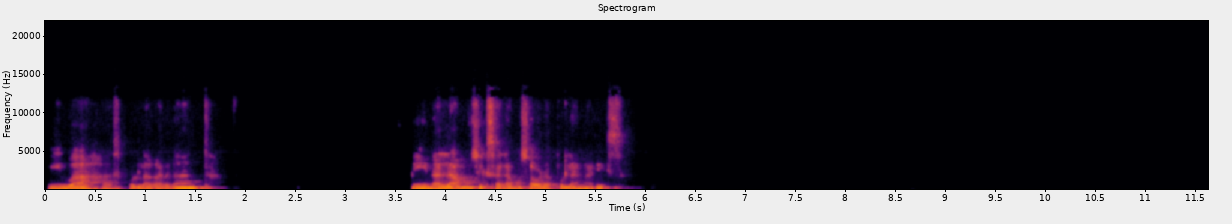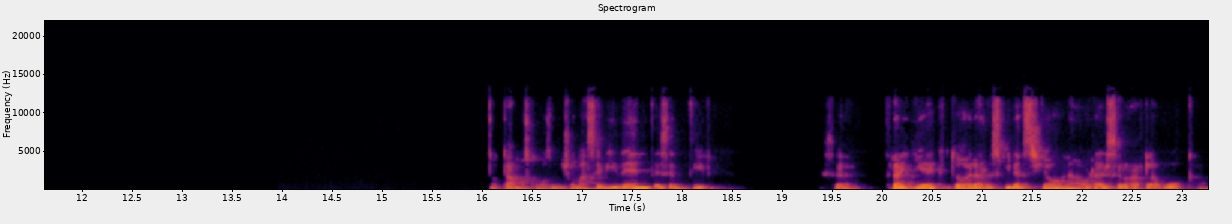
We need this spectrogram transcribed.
y bajas por la garganta. Inhalamos y exhalamos ahora por la nariz. Notamos como es mucho más evidente sentir ese trayecto de la respiración ahora al cerrar la boca.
